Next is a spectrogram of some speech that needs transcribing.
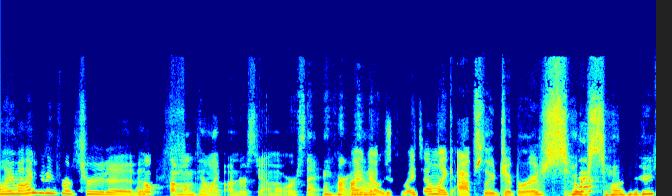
Why am I getting frustrated? I hope someone can like understand what we're saying right I now. know this might sound like absolute gibberish. So sorry.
